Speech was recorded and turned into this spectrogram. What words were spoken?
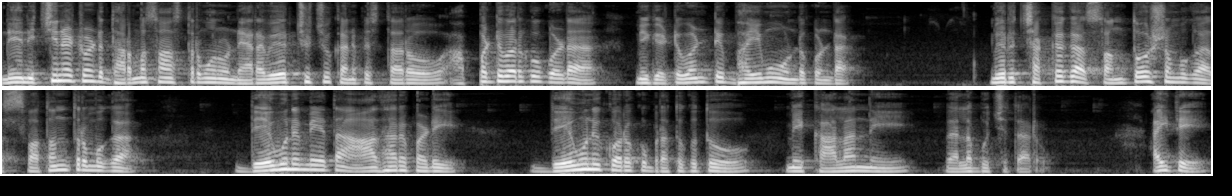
నేను ఇచ్చినటువంటి ధర్మశాస్త్రమును నెరవేర్చుచు కనిపిస్తారో అప్పటి వరకు కూడా మీకు ఎటువంటి భయము ఉండకుండా మీరు చక్కగా సంతోషముగా స్వతంత్రముగా దేవుని మీద ఆధారపడి దేవుని కొరకు బ్రతుకుతూ మీ కాలాన్ని వెళ్ళబుచ్చుతారు. అయితే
